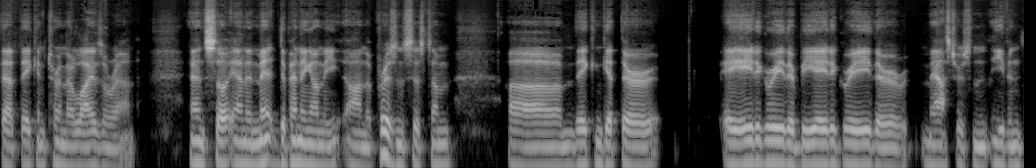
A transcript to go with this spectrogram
that they can turn their lives around. And so, and depending on the on the prison system, um, they can get their AA degree, their BA degree, their master's, and even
